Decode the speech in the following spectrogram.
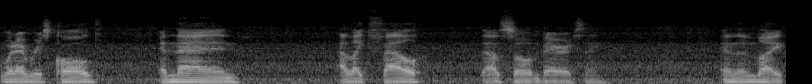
whatever it's called, and then I like fell. That was so embarrassing. And then like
